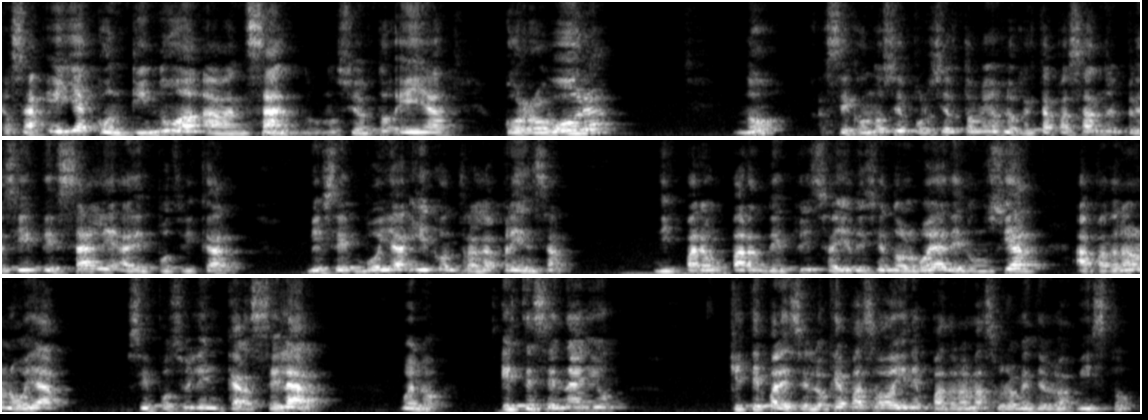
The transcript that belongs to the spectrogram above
o sea, ella continúa avanzando, ¿no es cierto? Ella corrobora, ¿no? Se conoce por cierto menos lo que está pasando, el presidente sale a despotricar, dice, voy a ir contra la prensa, dispara un par de tweets ayer diciendo, lo voy a denunciar, a Panorama lo voy a, si es posible, encarcelar. Bueno, este escenario, ¿qué te parece? Lo que ha pasado ayer en Panorama seguramente lo has visto,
